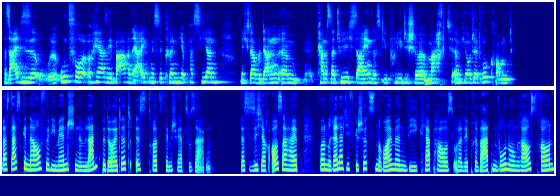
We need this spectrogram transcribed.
Also all diese äh, unvorhersehbaren Ereignisse können hier passieren. Und ich glaube, dann ähm, kann es natürlich sein, dass die politische Macht ähm, hier unter Druck kommt. Was das genau für die Menschen im Land bedeutet, ist trotzdem schwer zu sagen dass sie sich auch außerhalb von relativ geschützten Räumen wie Clubhouse oder der privaten Wohnung raustrauen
